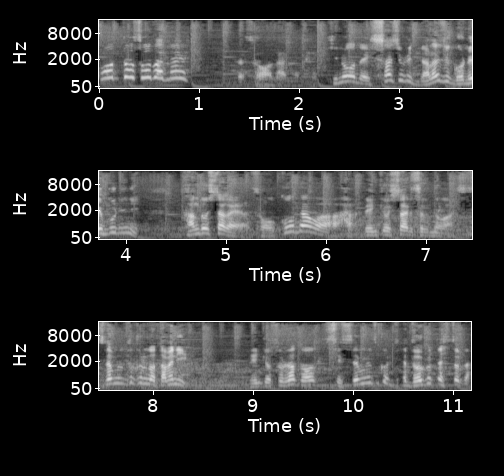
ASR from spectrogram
本当そうだね。そうだね。昨日で久しぶりに75年ぶりに感動したがや。そこだわ。勉強したりするのはシステム作りのために。勉強するだとシステム作りってどういうこと人だ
